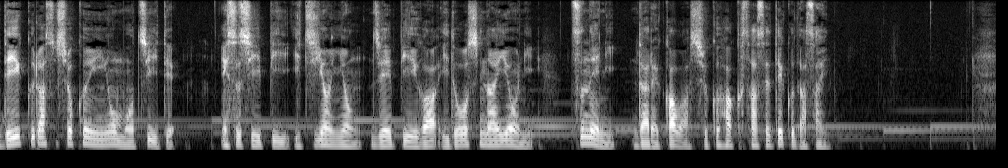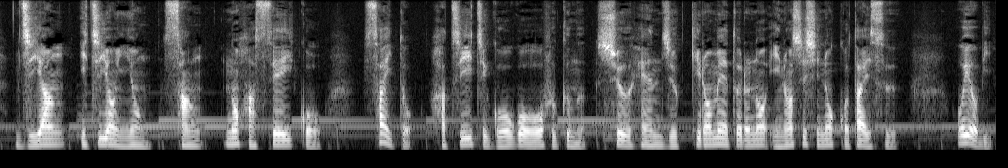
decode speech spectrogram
D クラス職員を用いて SCP-144JP が移動しないように常に誰かは宿泊させてください。事案1443の発生以降サイト8155を含む周辺 10km のイノシシの個体数および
